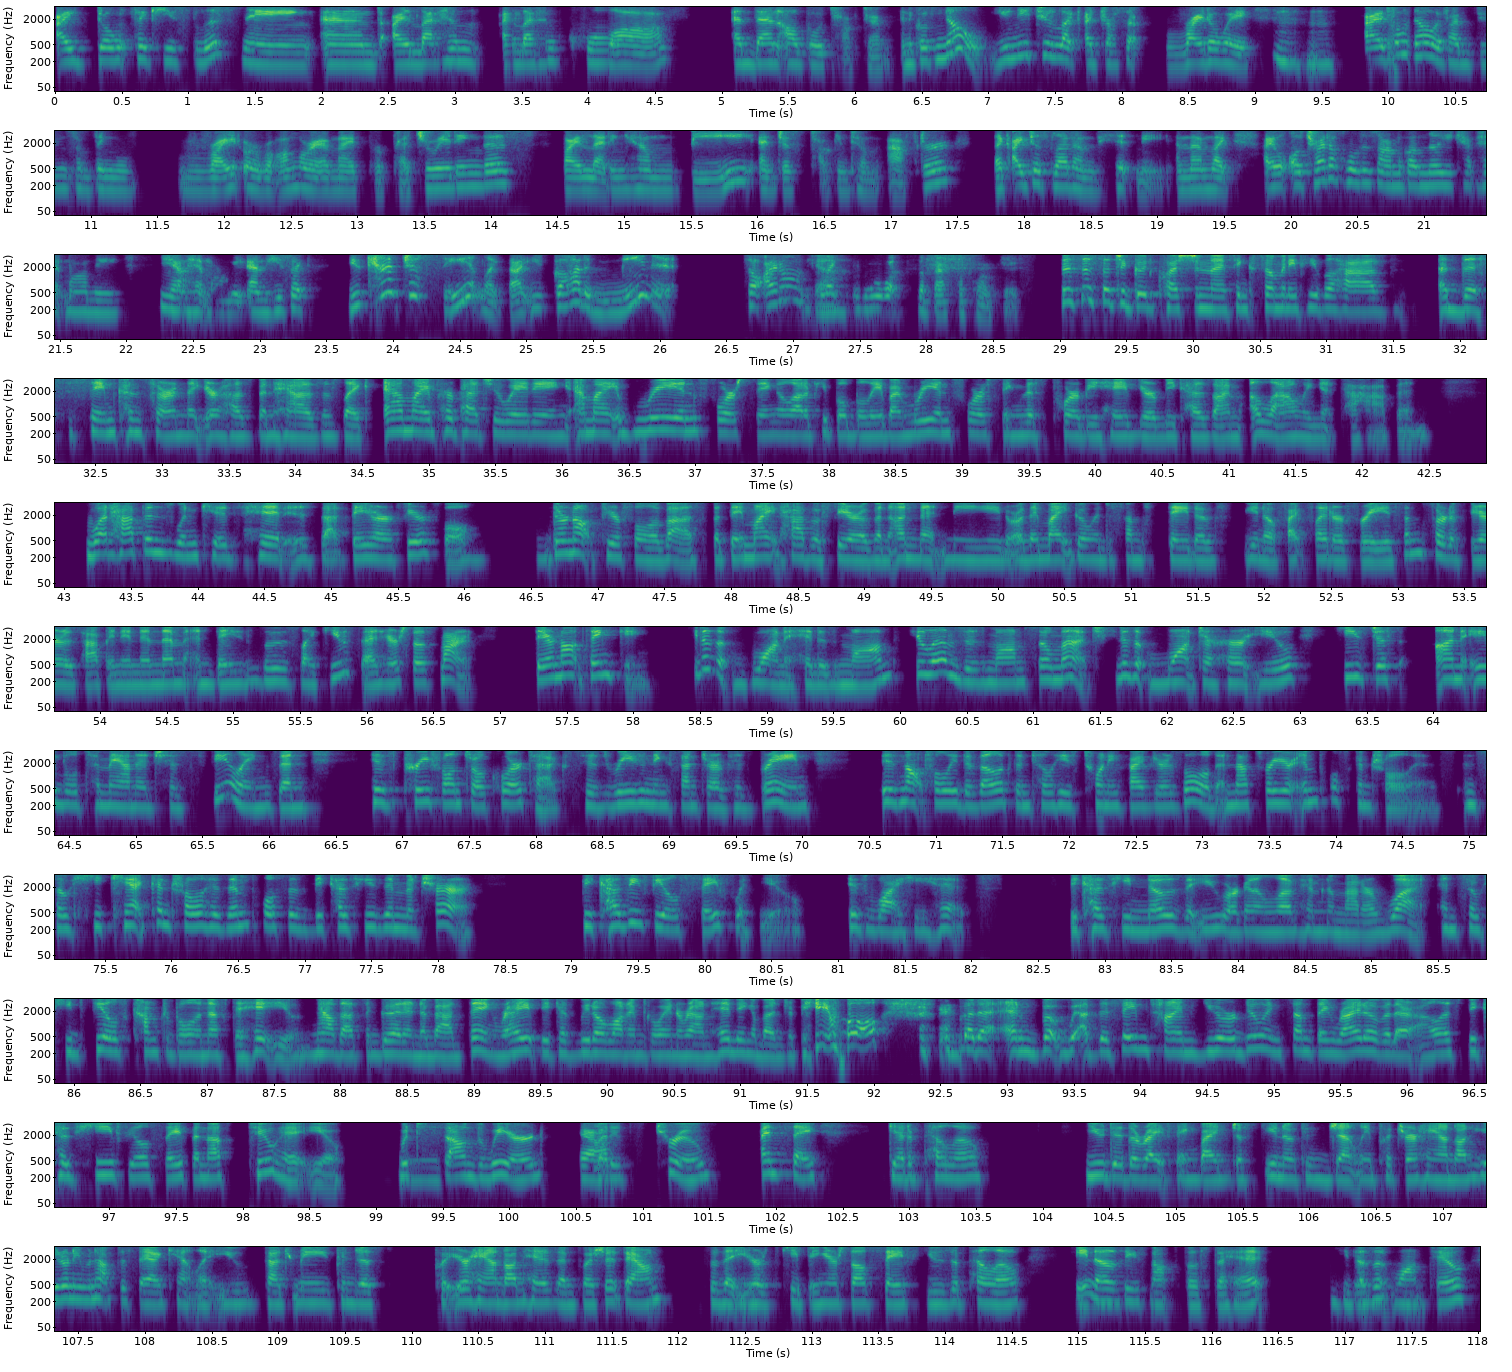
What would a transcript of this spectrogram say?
I don't think he's listening. And I let him, I let him cool off and then I'll go talk to him. And he goes, no, you need to like address it right away. Mm-hmm. I don't know if I'm doing something right or wrong, or am I perpetuating this by letting him be and just talking to him after? Like I just let him hit me. And then I'm like, I'll, I'll try to hold his arm and go, no, you can't hit mommy. You yeah. can't hit mommy. And he's like, you can't just say it like that. You got to mean it. So I don't yeah. like know what the best approach is. This is such a good question. I think so many people have this same concern that your husband has is like, am I perpetuating? Am I reinforcing? A lot of people believe I'm reinforcing this poor behavior because I'm allowing it to happen. What happens when kids hit is that they are fearful they're not fearful of us, but they might have a fear of an unmet need, or they might go into some state of, you know, fight, flight, or freeze. Some sort of fear is happening in them, and they lose, like you said, you're so smart. They're not thinking. He doesn't want to hit his mom. He loves his mom so much. He doesn't want to hurt you. He's just unable to manage his feelings and his prefrontal cortex, his reasoning center of his brain is not fully developed until he's 25 years old. And that's where your impulse control is. And so he can't control his impulses because he's immature. Because he feels safe with you is why he hits, because he knows that you are going to love him no matter what. And so he feels comfortable enough to hit you. Now, that's a good and a bad thing, right? Because we don't want him going around hitting a bunch of people. but, uh, and, but at the same time, you're doing something right over there, Alice, because he feels safe enough to hit you, which mm-hmm. sounds weird yeah. but it's true. I'd say get a pillow. You did the right thing by just, you know, can gently put your hand on. You don't even have to say, I can't let you touch me. You can just put your hand on his and push it down so that you're keeping yourself safe. Use a pillow. He mm-hmm. knows he's not supposed to hit, he doesn't want to.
